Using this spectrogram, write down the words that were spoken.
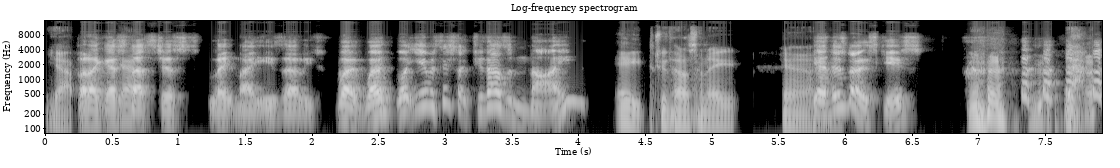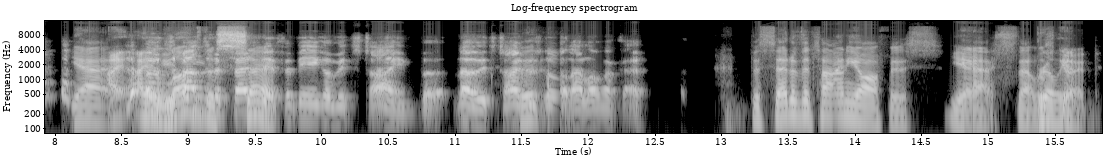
Yeah, But I guess Yeah. that's just late nineties, early. Wait, when, what year was this? Like two thousand nine? Eight. 2008. Yeah. Yeah, there's no excuse. yeah, I, I was love about to the set. it for being of its time, but no, its time was not that long ago. the set of the tiny office. Yes, that was Brilliant. good.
